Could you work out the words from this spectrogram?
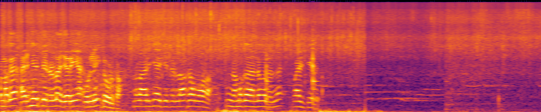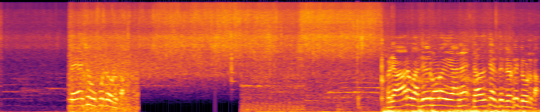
നമുക്ക് അരിഞ്ഞ് വെച്ചിട്ടുള്ള ചെറിയ ഉള്ളി ഇട്ട് കൊടുക്കാം. നമ്മൾ അരിഞ്ഞ് വെച്ചിട്ടുള്ള സവോള നമുക്ക് നല്ലപോലെ ഒന്ന് വഴറ്റിയെടുക്കാം. ലേശം ഉപ്പിട്ട് കൊടുക്കാം. ഒരു ആറ് വറ്റൽമുളക് ഞാൻ ചതച്ചെടുത്തിട്ട് ഇട്ട് കൊടുക്കാം.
